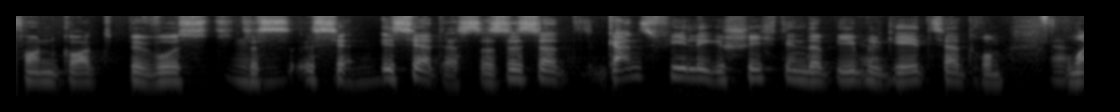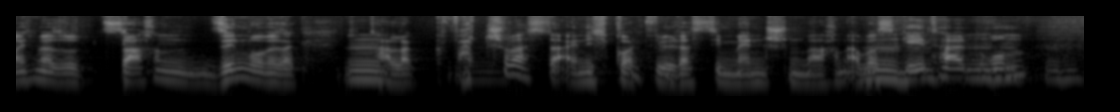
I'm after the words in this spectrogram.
von Gott bewusst. Das mhm. ist ja, ist ja das. Das ist ja ganz viele Geschichten in der Bibel ja. geht es ja darum, ja. wo manchmal so Sachen sind, wo man sagt, mhm. totaler Quatsch, was da eigentlich Gott will, dass die Menschen machen. Aber mhm. es geht halt darum, mhm.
